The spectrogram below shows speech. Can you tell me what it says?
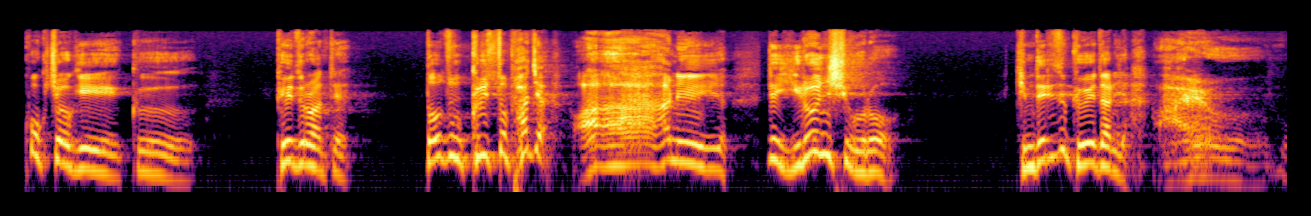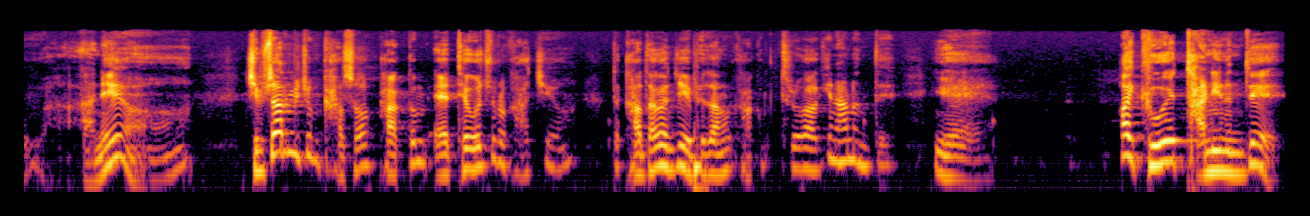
꼭 저기 그 베드로한테 너도 그리스도 파지? 아, 아니 이런 식으로 김대리도 교회 다니자. 아유, 아니에요. 집사람이 좀 가서 가끔 애 태워주러 가지요. 가다가 이제 예배당을 가끔 들어가긴 하는데, 예. 아, 교회 다니는데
